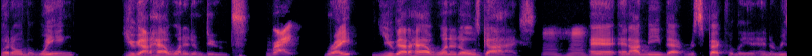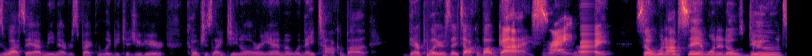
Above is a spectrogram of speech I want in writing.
but on the wing, you got to have one of them dudes. Right. Right. you got to have one of those guys. Mm-hmm. And, and I mean that respectfully. And the reason why I say I mean that respectfully, because you hear coaches like Geno Auriemma, when they talk about their players, they talk about guys. Right. Right. So when I'm saying one of those dudes,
